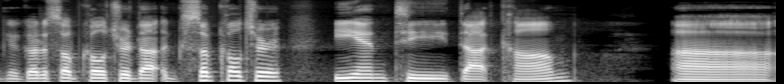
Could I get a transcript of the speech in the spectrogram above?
go to subculture dot, subcultureent.com. Uh,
